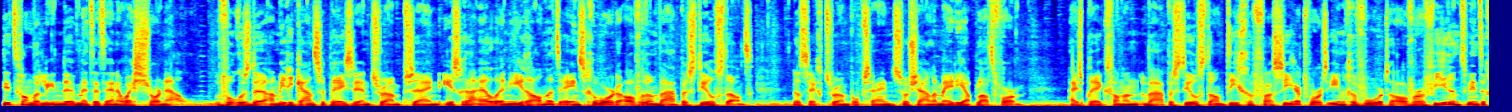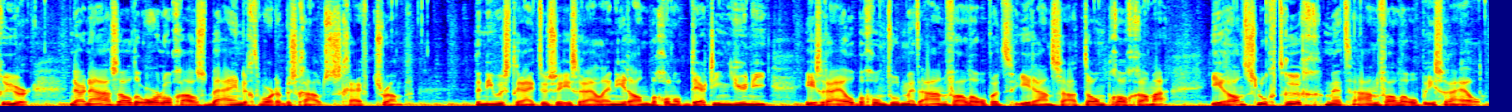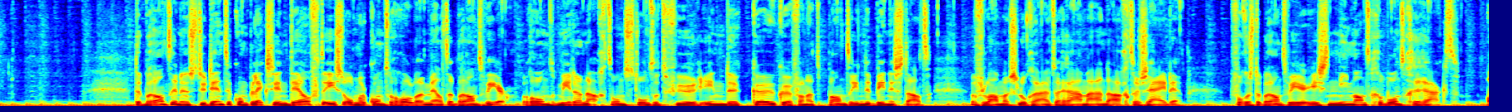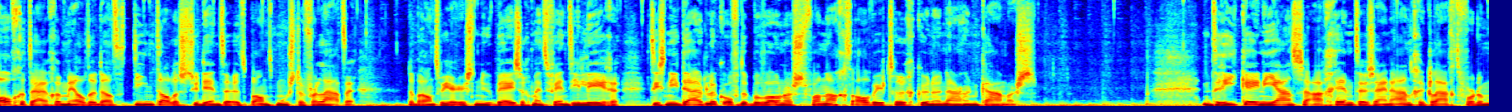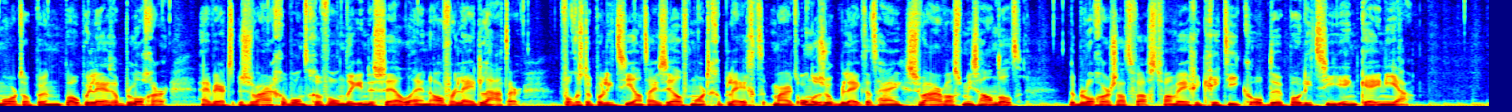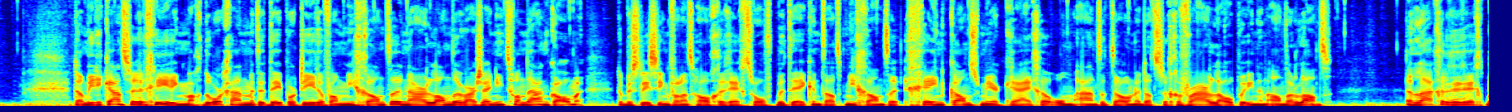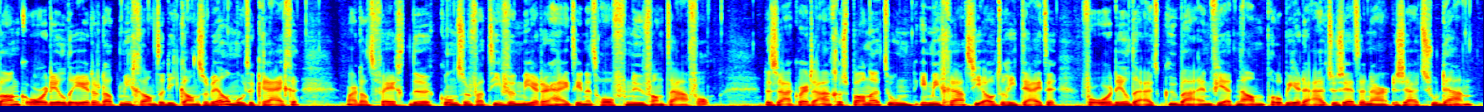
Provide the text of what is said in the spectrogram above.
Dit van der Linde met het NOS-journaal. Volgens de Amerikaanse president Trump zijn Israël en Iran het eens geworden over een wapenstilstand. Dat zegt Trump op zijn sociale mediaplatform. Hij spreekt van een wapenstilstand die gefaseerd wordt ingevoerd over 24 uur. Daarna zal de oorlog als beëindigd worden beschouwd, schrijft Trump. De nieuwe strijd tussen Israël en Iran begon op 13 juni. Israël begon toen met aanvallen op het Iraanse atoomprogramma. Iran sloeg terug met aanvallen op Israël. De brand in een studentencomplex in Delft is onder controle, meldt de brandweer. Rond middernacht ontstond het vuur in de keuken van het pand in de binnenstad. Vlammen sloegen uit de ramen aan de achterzijde. Volgens de brandweer is niemand gewond geraakt. Ooggetuigen melden dat tientallen studenten het pand moesten verlaten. De brandweer is nu bezig met ventileren. Het is niet duidelijk of de bewoners vannacht alweer terug kunnen naar hun kamers. Drie Keniaanse agenten zijn aangeklaagd voor de moord op een populaire blogger. Hij werd zwaar gewond gevonden in de cel en overleed later. Volgens de politie had hij zelfmoord gepleegd, maar het onderzoek bleek dat hij zwaar was mishandeld. De blogger zat vast vanwege kritiek op de politie in Kenia. De Amerikaanse regering mag doorgaan met het deporteren van migranten naar landen waar zij niet vandaan komen. De beslissing van het Hoge Rechtshof betekent dat migranten geen kans meer krijgen om aan te tonen dat ze gevaar lopen in een ander land. Een lagere rechtbank oordeelde eerder dat migranten die kans wel moeten krijgen... maar dat veegt de conservatieve meerderheid in het Hof nu van tafel. De zaak werd aangespannen toen immigratieautoriteiten... veroordeelden uit Cuba en Vietnam probeerden uit te zetten naar Zuid-Soedan.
